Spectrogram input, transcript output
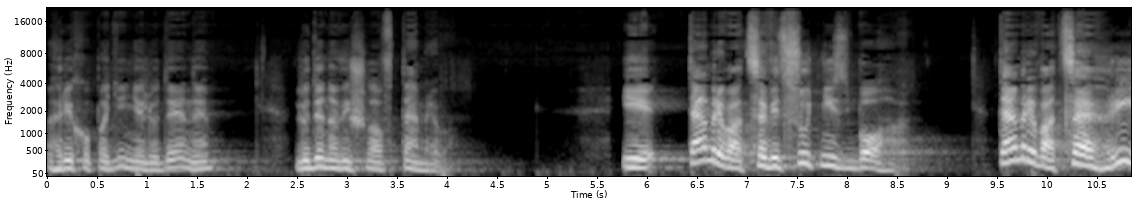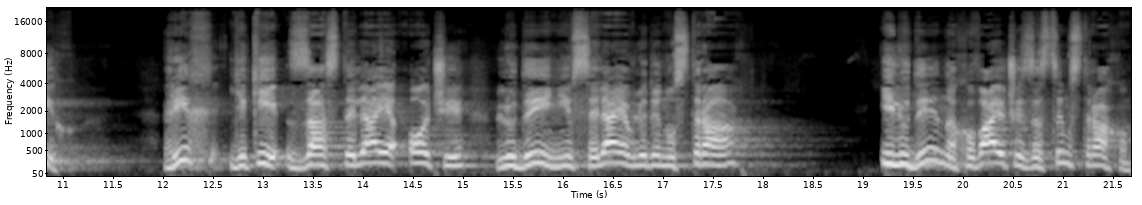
гріхопадіння людини людина війшла в темряву. І темрява це відсутність Бога. Темрява це гріх. Гріх, який застеляє очі людині, вселяє в людину страх. І людина, ховаючись за цим страхом,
